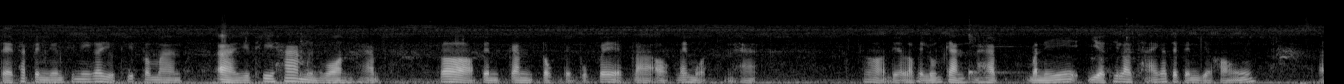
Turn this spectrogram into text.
แต่ถ้าเป็นเงินที่นี่ก็อยู่ที่ประมาณอ่าอยู่ที่ห้าหมื่นวอนครับ ก็เป็นการตกแบบบุฟเฟ่ปลาออกได้หมดนะฮะก็เดี๋ยวเราไปลุ้นกันนะครับ วันนี้เหยื่อที่เราใช้ก็จะเป็นเหยื่อของอ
